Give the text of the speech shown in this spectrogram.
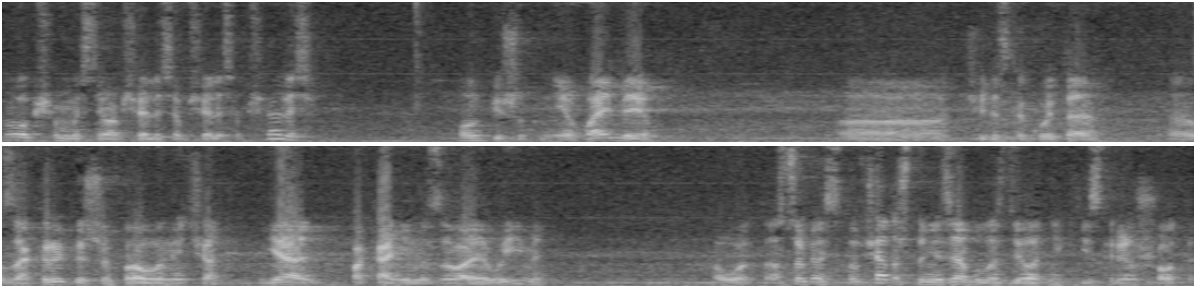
Ну, в общем, мы с ним общались, общались, общались. Он пишет мне в Вайбере э, через какой-то э, закрытый шифрованный чат. Я пока не называю его имя. Вот. Особенность этого чата, что нельзя было сделать никакие скриншоты.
